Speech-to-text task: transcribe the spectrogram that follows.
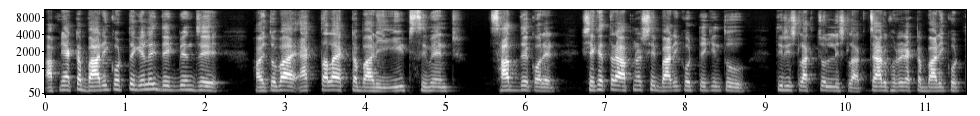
আপনি একটা বাড়ি করতে গেলেই দেখবেন যে হয়তোবা একতলা একটা বাড়ি, ইট, সিমেন্ট, ছাদ দিয়ে করেন। সেক্ষেত্রে আপনার সেই বাড়ি করতে কিন্তু তিরিশ লাখ, চল্লিশ লাখ, চার ঘরের একটা বাড়ি করতে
